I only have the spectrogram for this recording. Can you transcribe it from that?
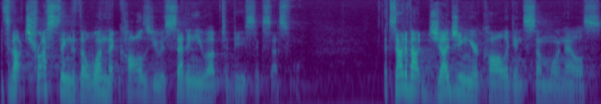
it's about trusting that the one that calls you is setting you up to be successful. It's not about judging your call against someone else.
